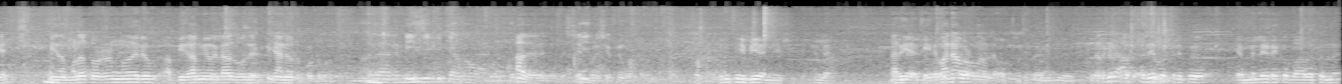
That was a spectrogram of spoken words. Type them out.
ഈ നമ്മൾ തുടരുന്ന ഒരു അഭികാമ്യമല്ലാതെ തോന്നിയിട്ട് ഞാൻ റിപ്പോർട്ട് കൊടുക്കും. ഡി ജി പിക്കാണോ? അതെ സ്റ്റേറ്റ് പോലീസ് ചീഫിന് കൊടുത്തിട്ടുണ്ട് സി ബി ഐ അന്വേഷിക്കും അല്ലേ? അറിയാം തീരുമാനം പറഞ്ഞല്ലോ അതേപോലെ തന്നെ ഇപ്പോൾ എം എൽ എയുടെ ഒക്കെ ഭാഗത്തുനിന്ന്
